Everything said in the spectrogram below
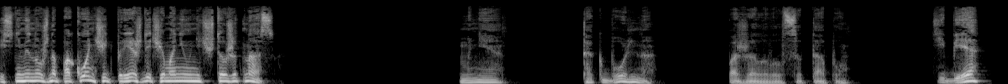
и с ними нужно покончить, прежде чем они уничтожат нас». «Мне так больно», — пожаловался Тапу. «Тебе?»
